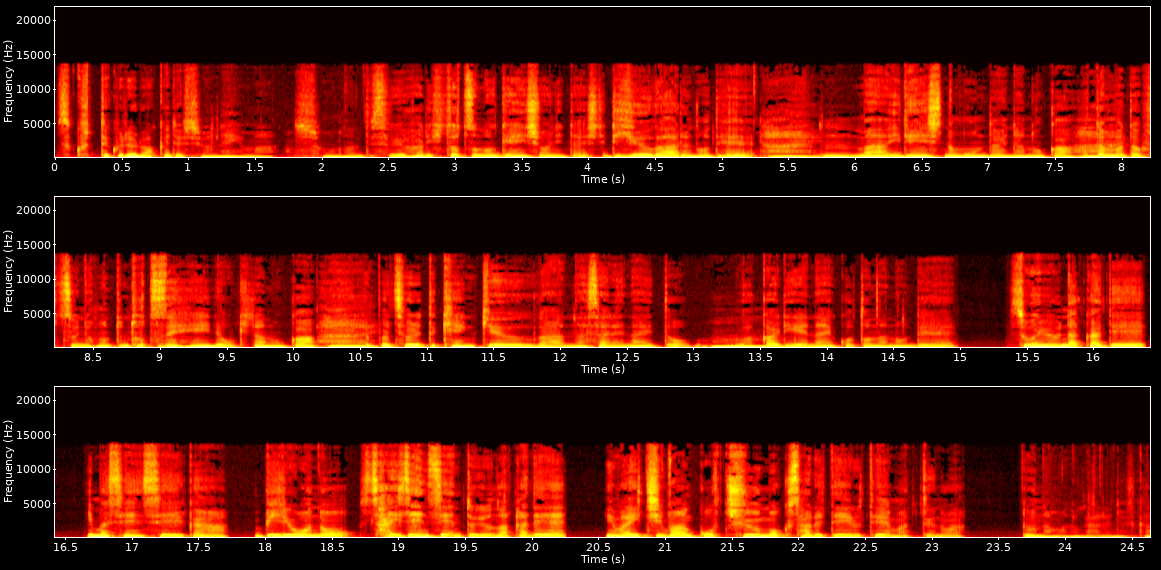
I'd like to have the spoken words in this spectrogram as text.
救ってくれるわけですよね、今。そうなんですよ。やはり一つの現象に対して理由があるので、はい、うん、まあ遺伝子の問題なのか、はたまた普通に本当に突然変異で起きたのか、はい、やっぱりそれって研究がなされないと分かり得ないことなので、うん、そういう中で、今先生が微量の最前線という中で、今一番こう注目されているテーマっていうのはどんなものがあるんですか？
